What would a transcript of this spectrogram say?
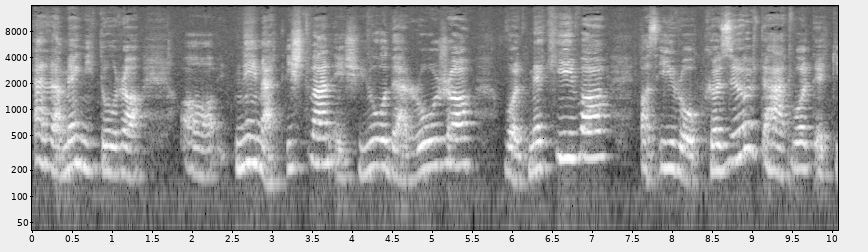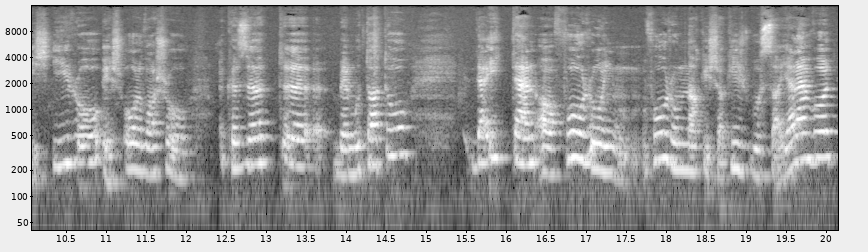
Erre a megnyitóra a német István és Jóder Rózsa volt meghívva az írók közül, tehát volt egy kis író és olvasó között bemutató, de itten a fórum, fórumnak is a kis busza jelen volt,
